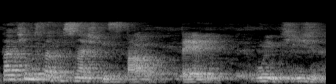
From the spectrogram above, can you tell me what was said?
Partimos para o personagem principal, Pele, um indígena,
